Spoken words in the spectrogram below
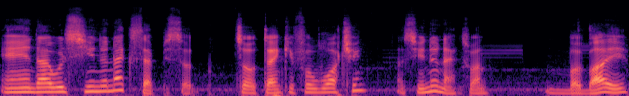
and I will see you in the next episode. So thank you for watching. I'll see you in the next one. Bye bye.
